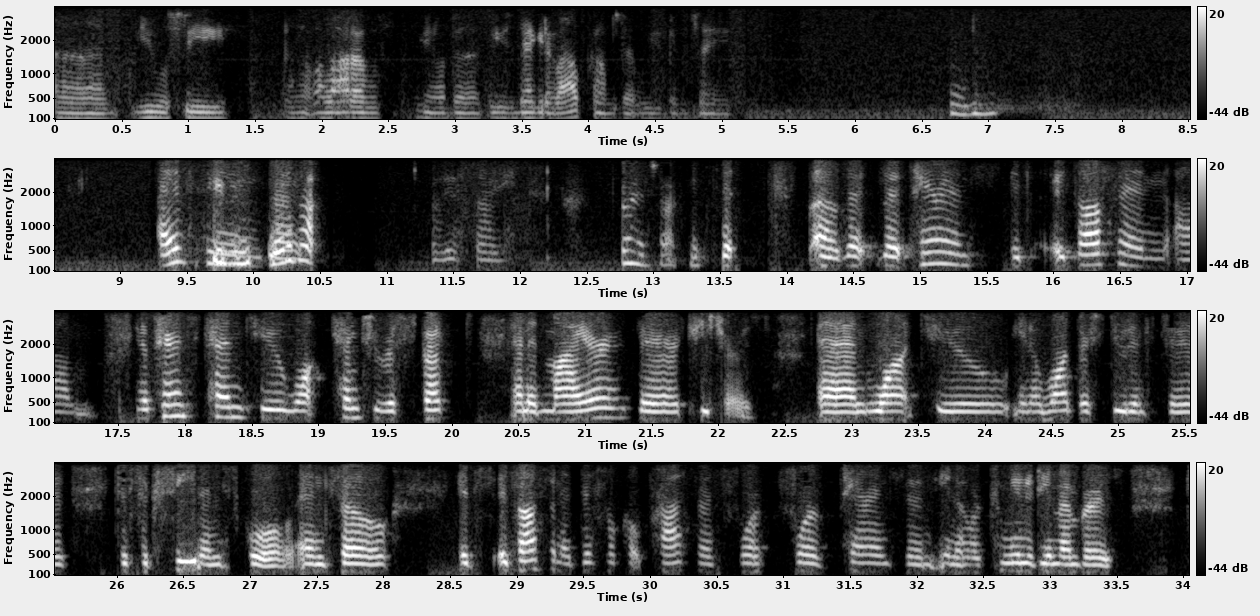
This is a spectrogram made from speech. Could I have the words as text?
uh, you will see uh, a lot of you know the, these negative outcomes that we've been seeing. Mm-hmm. I've seen. What about? Oh, yeah, sorry. Go ahead, Shakti. That, uh, that that parents, it's it's often um, you know parents tend to want tend to respect and admire their teachers and want to you know want their students to to succeed in school and so it's it's often a difficult process for for parents and you know or community members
